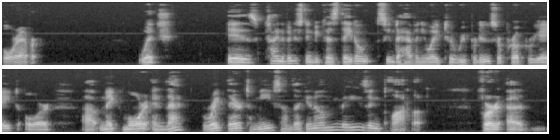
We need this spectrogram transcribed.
forever. Which is kind of interesting because they don't seem to have any way to reproduce or procreate or uh, make more. And that right there to me sounds like an amazing plot hook for an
